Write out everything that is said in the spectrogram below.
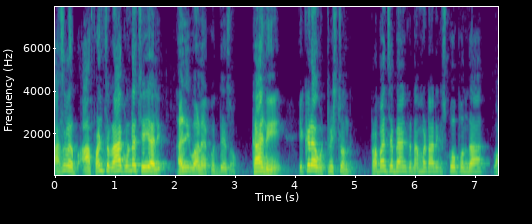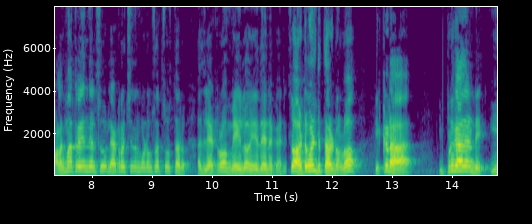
అసలు ఆ ఫండ్స్ రాకుండా చేయాలి. అది వాళ్ళ యొక్క ఉద్దేశం. కానీ ఇక్కడే ఒక ట్విస్ట్ ఉంది. ప్రపంచ బ్యాంకు నమ్మడానికి స్కోప్ ఉందా? వాళ్ళకి మాత్రం ఏం తెలుసు? లెటర్ వచ్చింది కూడా ఒకసారి చూస్తారు. అది లెటరో మెయిలో ఏదైనా కానీ. సో అటువంటి తరుణంలో ఇక్కడ ఇప్పుడు కాదండి ఈ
